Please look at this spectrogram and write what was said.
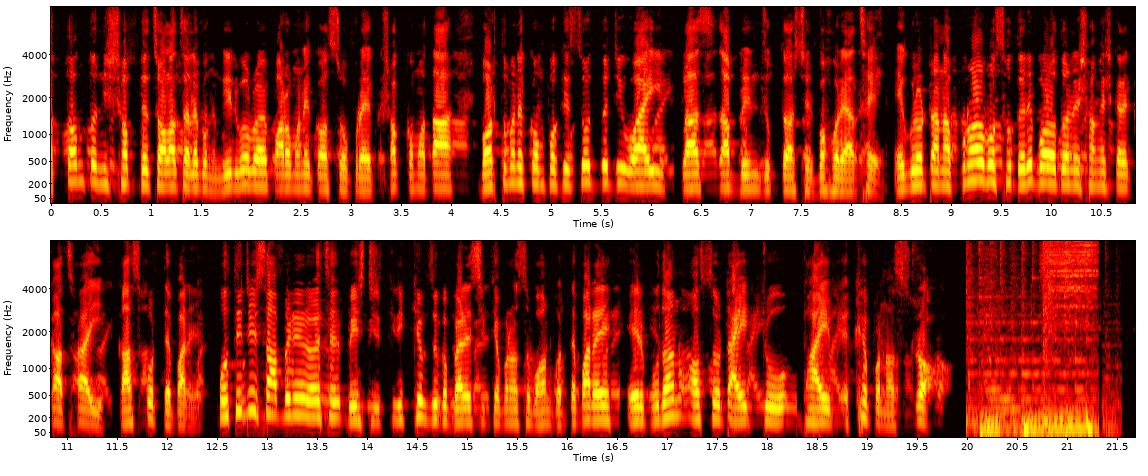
অত্যন্ত নিঃশব্দে চলাচল এবং নির্ভরভাবে পারমাণবিক অস্ত্র প্রয়োগ সক্ষমতা। বর্তমানে কমপক্ষে চোদ্দটি ওয়াই ক্লাস সাবমেরিন যুক্তরাষ্ট্রের বহরে আছে। এগুলো টানা পনেরো বছর ধরে বড় ধরনের সংস্কারের কাছাই কাজ করতে পারে। প্রতিটি সাবমেরিনে রয়েছে বিশটি নিক্ষেপযোগ্য ব্যালিস্টিক ক্ষেপণাস্ত্র বহন করতে পারে। এর প্রধান অস্ত্র টাইট টু ফাইভ ক্ষেপণাস্ত্র।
